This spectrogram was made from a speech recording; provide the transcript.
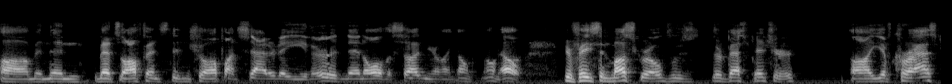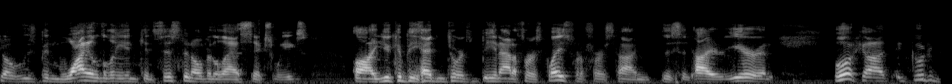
Um, and then the Mets offense didn't show up on Saturday either. And then all of a sudden you're like, oh, oh no. You're facing Musgrove, who's their best pitcher. Uh, you have Carrasco, who's been wildly inconsistent over the last six weeks. Uh, you could be heading towards being out of first place for the first time this entire year. And look, uh, good.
